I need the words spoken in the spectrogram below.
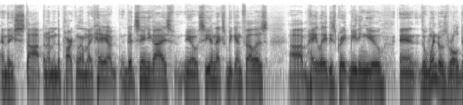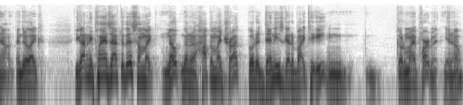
And they stop, and I'm in the parking lot. I'm like, hey, uh, good seeing you guys. You know, see you next weekend, fellas. Um, hey, ladies, great meeting you. And the windows roll down, and they're like, you got any plans after this? I'm like, nope, I'm gonna hop in my truck, go to Denny's, get a bite to eat, and go to my apartment, you know?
